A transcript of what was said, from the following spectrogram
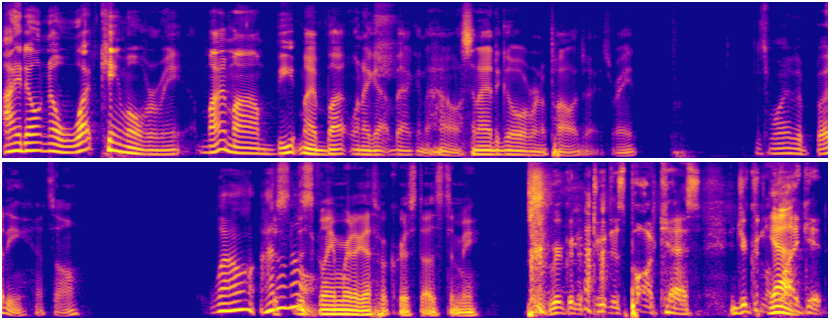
I don't know what came over me. My mom beat my butt when I got back in the house and I had to go over and apologize, right? Just wanted a buddy. That's all. Well, I Just don't know. disclaimer that that's what Chris does to me. We're gonna do this podcast, and you're gonna Yeah. like it.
